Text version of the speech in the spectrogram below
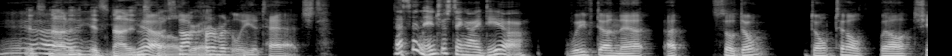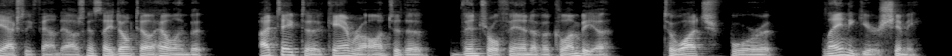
It's not- Yeah, it's not installed. Yeah, it's installed, not right? permanently attached. That's an interesting idea. We've done that. I, so don't don't tell. Well, she actually found out. I was going to say don't tell Helen, but I taped a camera onto the ventral fin of a Columbia to watch for landing gear shimmy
